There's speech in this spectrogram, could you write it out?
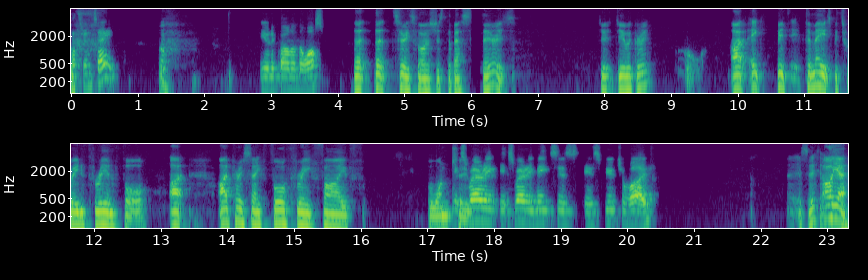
Catherine Tate, Oh, Unicorn and the Wasp. that that series four is just the best series. Do, do you agree? Ooh. I it, it, for me it's between three and four. I I probably say four, three, five, one, It's two. where he it's where he meets his his future wife Is it? Oh yeah,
